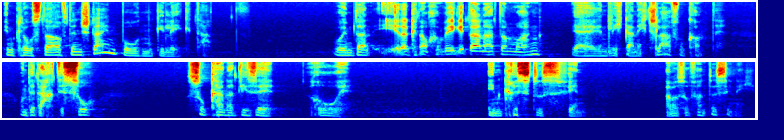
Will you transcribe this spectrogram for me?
im Kloster auf den Steinboden gelegt hat wo ihm dann jeder Knochen wehgetan hat am Morgen, er eigentlich gar nicht schlafen konnte. Und er dachte, so, so kann er diese Ruhe in Christus finden. Aber so fand er sie nicht.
